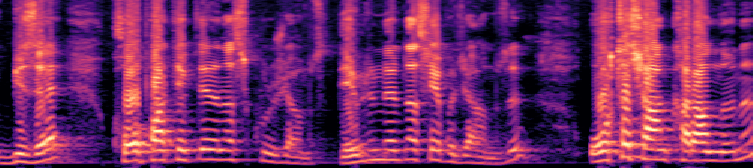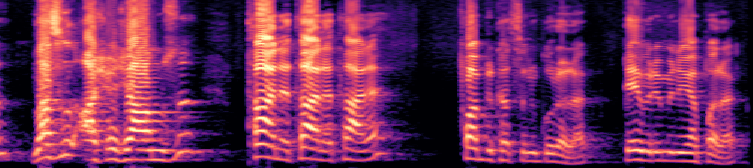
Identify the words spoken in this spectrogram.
Bize kooperatifleri nasıl kuracağımızı, devrimleri nasıl yapacağımızı, orta çağın karanlığını nasıl aşacağımızı tane tane tane fabrikasını kurarak, devrimini yaparak,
